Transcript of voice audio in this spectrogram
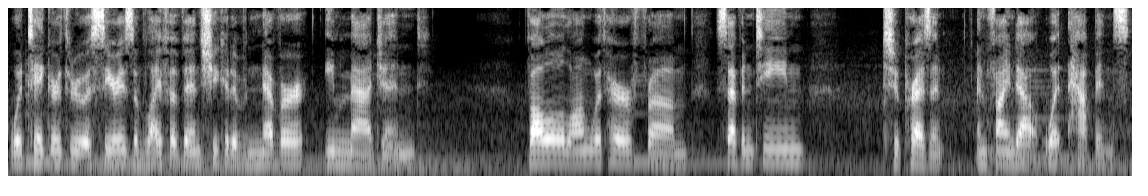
would take her through a series of life events she could have never imagined. Follow along with her from 17 to present and find out what happens.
